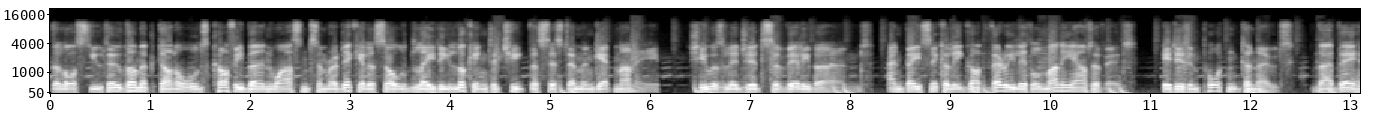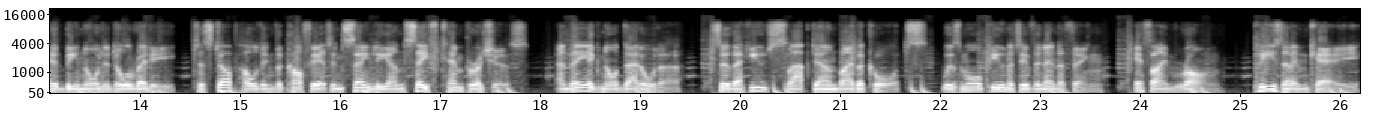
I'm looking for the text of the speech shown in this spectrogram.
The lawsuit over McDonald's coffee burn wasn't some ridiculous old lady looking to cheat the system and get money. She was legit severely burned and basically got very little money out of it. It is important to note that they had been ordered already to stop holding the coffee at insanely unsafe temperatures, and they ignored that order. So the huge slapdown by the courts was more punitive than anything. If I'm wrong, please LMK.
